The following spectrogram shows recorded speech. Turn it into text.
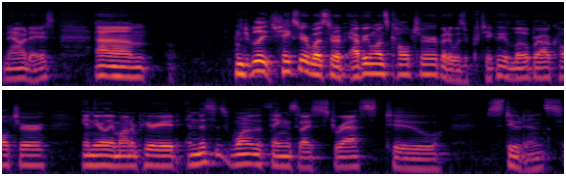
nowadays. Um, really, Shakespeare was sort of everyone's culture, but it was a particularly lowbrow culture in the early modern period. And this is one of the things that I stress to students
